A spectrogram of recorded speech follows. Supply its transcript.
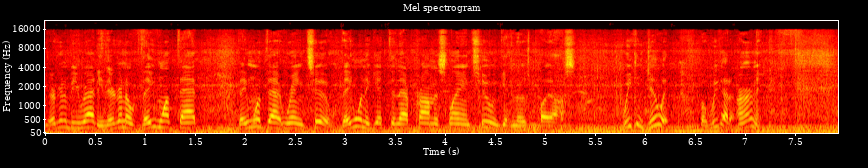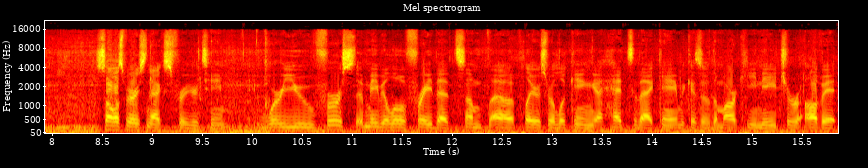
They're going to be ready. They're going to. They want that. They want that ring too. They want to get to that promised land too and get in those playoffs. We can do it, but we got to earn it. Salisbury's next for your team. Were you first maybe a little afraid that some uh, players were looking ahead to that game because of the marquee nature of it?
